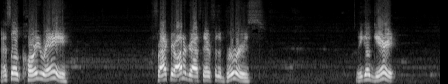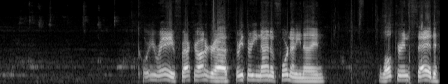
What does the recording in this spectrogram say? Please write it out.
Nice little Corey Ray. Fractor autograph there for the Brewers. You go, Garrett. Corey Ray, Fractor autograph. 339 of 499. Welker and Fed.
